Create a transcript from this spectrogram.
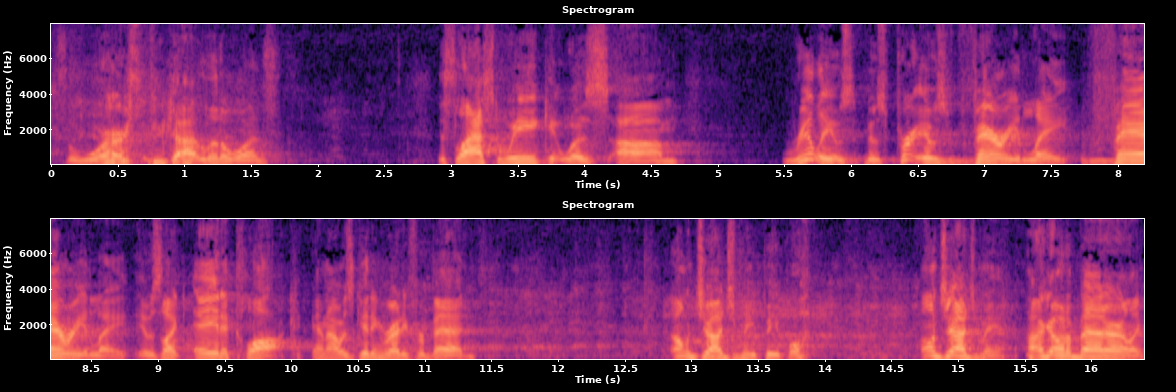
It's the worst if you got little ones. This last week, it was um, really, it was, it, was it was very late, very late. It was like 8 o'clock, and I was getting ready for bed. Don't judge me, people. Don't judge me. I go to bed early.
